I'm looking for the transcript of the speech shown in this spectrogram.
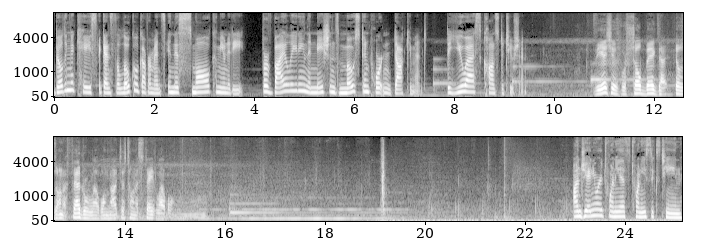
building a case against the local governments in this small community for violating the nation's most important document, the U.S. Constitution. The issues were so big that it was on a federal level, not just on a state level. On January 20th, 2016,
